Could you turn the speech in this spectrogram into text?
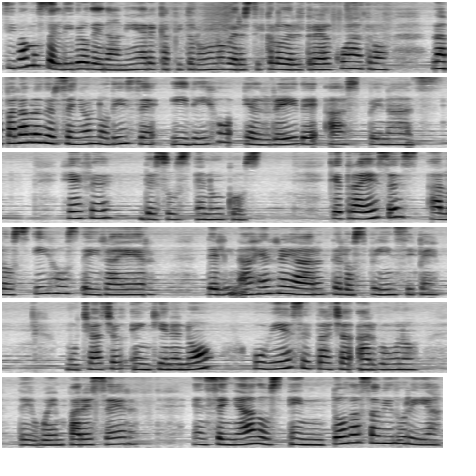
Si vamos al libro de Daniel capítulo 1 versículo del 3 al 4, la palabra del Señor nos dice, y dijo el rey de Aspenaz, jefe de sus eunucos, que traeses a los hijos de Israel, del linaje real de los príncipes, muchachos en quienes no hubiese tacha alguno, de buen parecer, enseñados en toda sabiduría,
